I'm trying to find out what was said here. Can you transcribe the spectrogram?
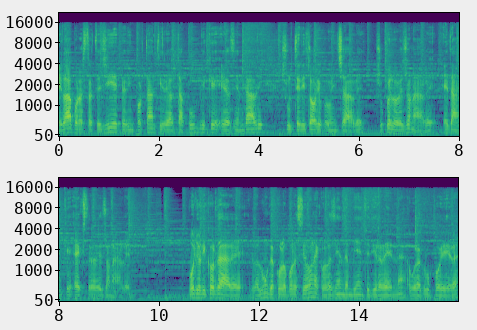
elabora strategie per importanti realtà pubbliche e aziendali sul territorio provinciale, su quello regionale ed anche extraregionale. Voglio ricordare la lunga collaborazione con l'azienda ambiente di Ravenna, ora Gruppo Era,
